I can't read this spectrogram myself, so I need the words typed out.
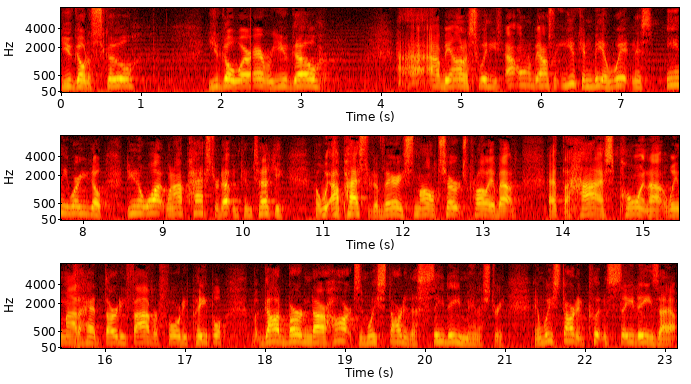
you go to school, you go wherever you go. I, will be honest with you. I want to be honest with you. You can be a witness anywhere you go. Do you know what? When I pastored up in Kentucky, I pastored a very small church, probably about at the highest point, I, we might have had 35 or 40 people, but God burdened our hearts and we started a CD ministry and we started putting CDs out.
